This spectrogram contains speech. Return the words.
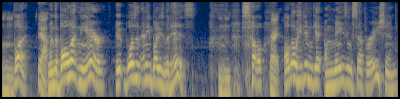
Mm-hmm. But yeah. when the ball went in the air, it wasn't anybody's but his. Mm-hmm. so, right. although he didn't get amazing separation,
